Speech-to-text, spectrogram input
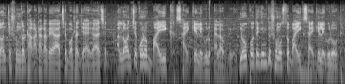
লঞ্চে সুন্দর ঢাকা ঢাকা দেওয়া আছে, বসার জায়গা আছে। আর লঞ্চে কোনো বাইক সাইকেল এগুলো অ্যালাউড নেই। নৌকোতে কিন্তু সমস্ত বাইক সাইকেল এগুলো ওঠে।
